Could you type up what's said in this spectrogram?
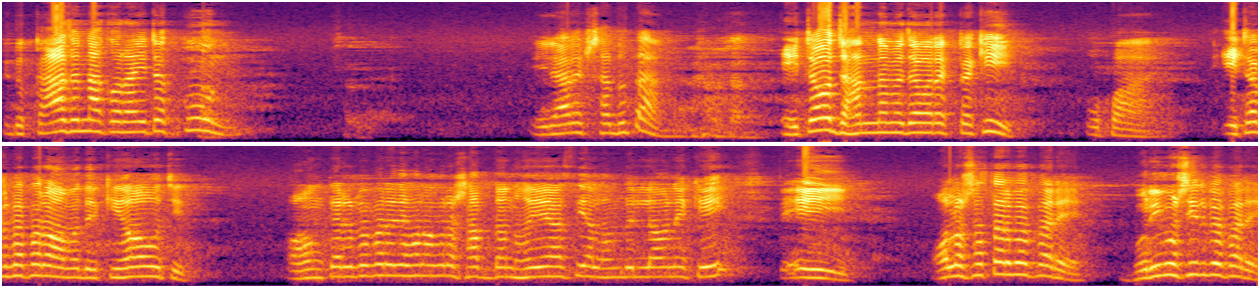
কিন্তু কাজ না করা এটা কোন? এটা আরেক সাধুতা? এটাও জাহান নামে যাওয়ার একটা কি? উপায়। এটার ব্যাপারেও আমাদের কি হওয়া উচিত? অহংকারের ব্যাপারে যখন আমরা সাবধান হয়ে আছি, আলহামদুলিল্লাহ অনেকেই এই অলসতার ব্যাপারে গরিমসির ব্যাপারে,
